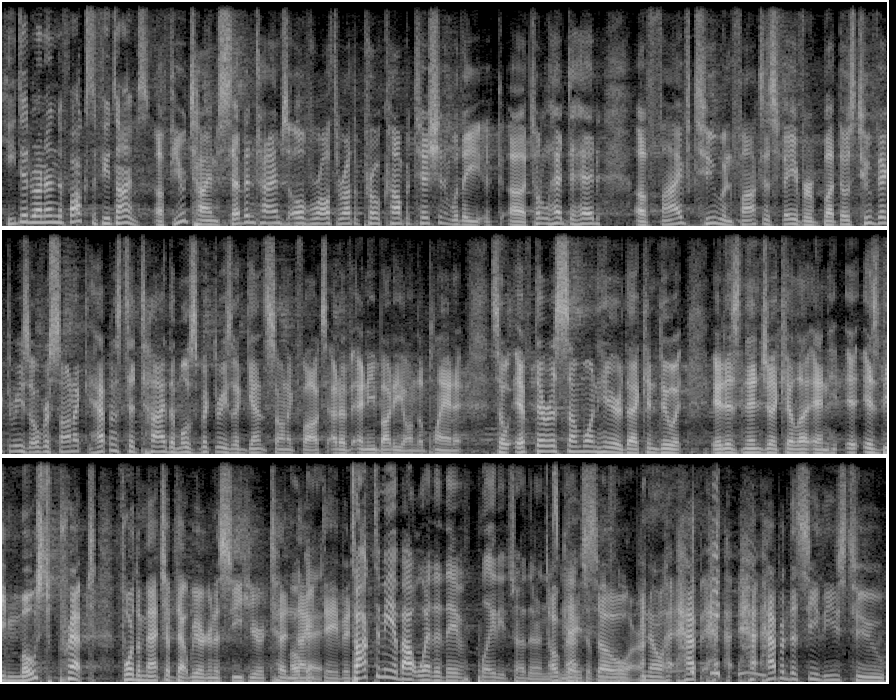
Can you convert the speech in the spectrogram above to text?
he did run into Fox a few times. A few times, seven times overall throughout the pro competition with a uh, total head-to-head of 5-2 in Fox's favor. But those two victories over Sonic happens to tie the most victories against Sonic Fox out of anybody on the planet. So if there is someone here that can do it, it is Ninja Killa, and it is the most prepped for the matchup that we are going to see here tonight, okay. David. Talk to me about whether they've played each other in this okay, matchup so, before. you know, ha ha happen to see these two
